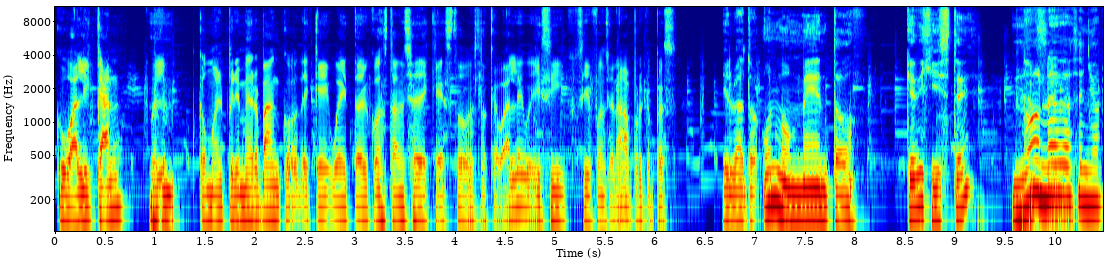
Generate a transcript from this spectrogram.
como el primer banco de que, güey, te doy constancia de que esto es lo que vale, güey. Y sí, sí funcionaba porque pues y el vato, un momento. ¿Qué dijiste? No, nada, señor.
